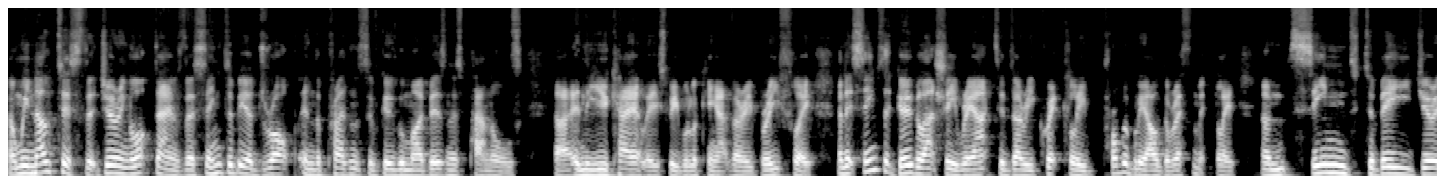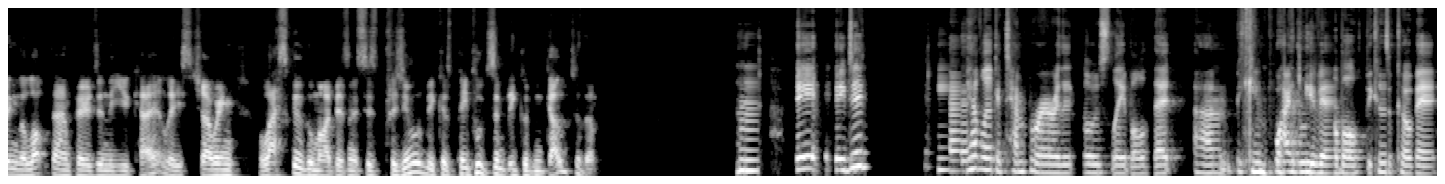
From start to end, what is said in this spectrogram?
and we noticed that during lockdowns, there seemed to be a drop in the presence of Google My Business panels. Uh, in the UK, at least, we were looking at very briefly. And it seems that Google actually reacted very quickly, probably algorithmically, and seemed to be during the lockdown periods in the UK, at least, showing less Google My Businesses, presumably because people simply couldn't go to them. Mm-hmm. They, they did they have like a temporarily closed label that um, became widely available because of COVID.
